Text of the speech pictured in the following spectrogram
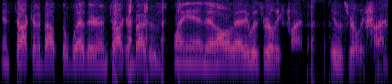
and talking about the weather and talking about who's playing and all of that. It was really fun. It was really fun.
